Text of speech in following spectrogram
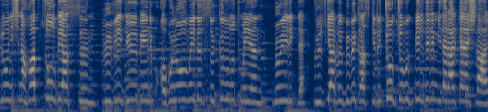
bloğun içine hapsoldu yazsın. Ve videoyu beğenip abone olmayı da sakın unutmayın. Böylelikle Rüzgar ve bebek askeri çok çabuk bildirim gider arkadaşlar.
